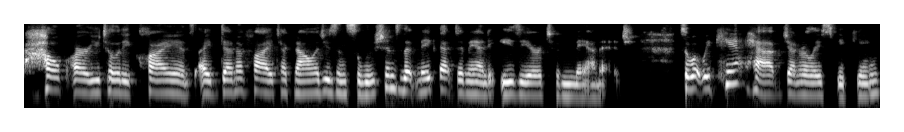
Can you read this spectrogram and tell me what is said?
help our utility clients identify technologies and solutions that make that demand easier to manage. So, what we can't have, generally speaking,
